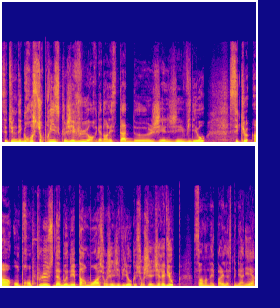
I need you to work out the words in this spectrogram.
c'est une des grosses surprises que j'ai vues en regardant les stats de GLG vidéo. C'est que, un, on prend plus d'abonnés par mois sur GLG vidéo que sur GLG review. Ça, on en avait parlé la semaine dernière.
